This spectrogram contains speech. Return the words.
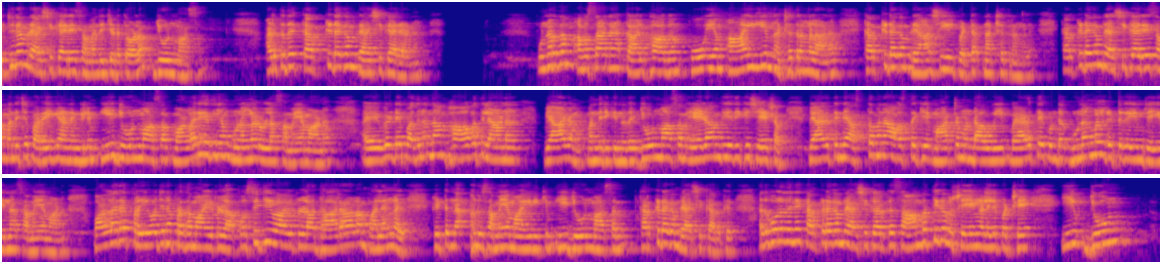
മിഥുനം രാശിക്കാരെ സംബന്ധിച്ചിടത്തോളം ജൂൺ മാസം. അടുത്തത് കർക്കിടകം രാശിക്കാരാണ്. പുണർദം അവസാന കാൽഭാഗം പൂയം ആയില്യം നക്ഷത്രങ്ങളാണ് കർക്കിടകം രാശിയിൽപ്പെട്ട നക്ഷത്രങ്ങൾ കർക്കിടകം രാശിക്കാരെ സംബന്ധിച്ച് പറയുകയാണെങ്കിലും ഈ ജൂൺ മാസം വളരെയധികം ഗുണങ്ങളുള്ള സമയമാണ്. ഇവരുടെ പതിനൊന്നാം ഭാവത്തിലാണ് വ്യാഴം വന്നിരിക്കുന്നത്. ജൂൺ മാസം ഏഴാം തീയതിക്ക് ശേഷം വ്യാഴത്തിന്റെ അസ്തമന അവസ്ഥയ്ക്ക് മാറ്റമുണ്ടാവുകയും വ്യാഴത്തെ കൊണ്ട് ഗുണങ്ങൾ കിട്ടുകയും ചെയ്യുന്ന സമയമാണ്. വളരെ പ്രയോജനപ്രദമായിട്ടുള്ള പോസിറ്റീവായിട്ടുള്ള ധാരാളം ഫലങ്ങൾ കിട്ടുന്ന ഒരു സമയമായിരിക്കും ഈ ജൂൺ മാസം കർക്കിടകം രാശിക്കാർക്ക്. അതുപോലെ തന്നെ കർക്കിടകം രാശിക്കാർക്ക് സാമ്പത്തിക വിഷയങ്ങളിൽ പക്ഷേ ഈ ജൂൺ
